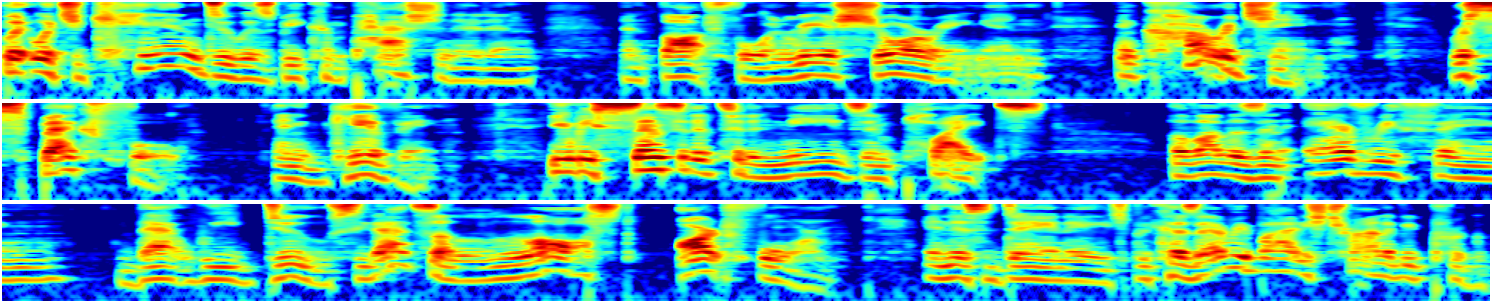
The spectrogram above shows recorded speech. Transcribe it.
But what you can do is be compassionate and, and thoughtful and reassuring and encouraging respectful, and giving. You can be sensitive to the needs and plights of others in everything that we do. See, that's a lost art form in this day and age because everybody's trying to be pro-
